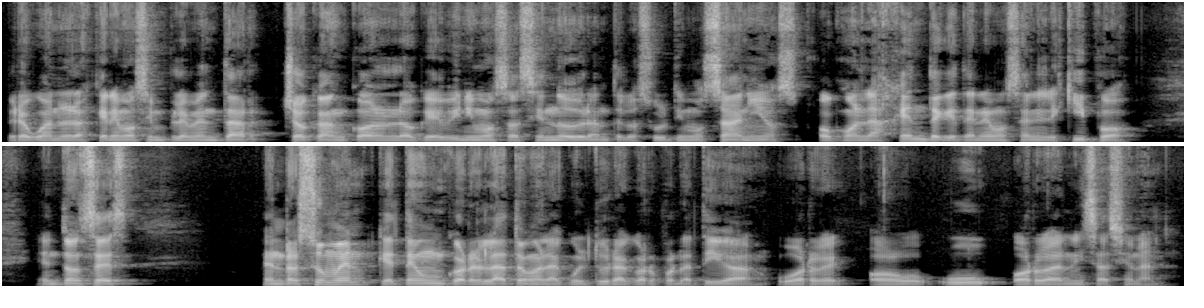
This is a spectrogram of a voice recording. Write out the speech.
pero cuando las queremos implementar chocan con lo que vinimos haciendo durante los últimos años o con la gente que tenemos en el equipo. Entonces, en resumen, que tenga un correlato con la cultura corporativa u organizacional.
